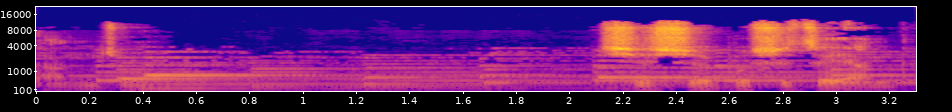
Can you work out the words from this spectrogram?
当中。其实不是这样的，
